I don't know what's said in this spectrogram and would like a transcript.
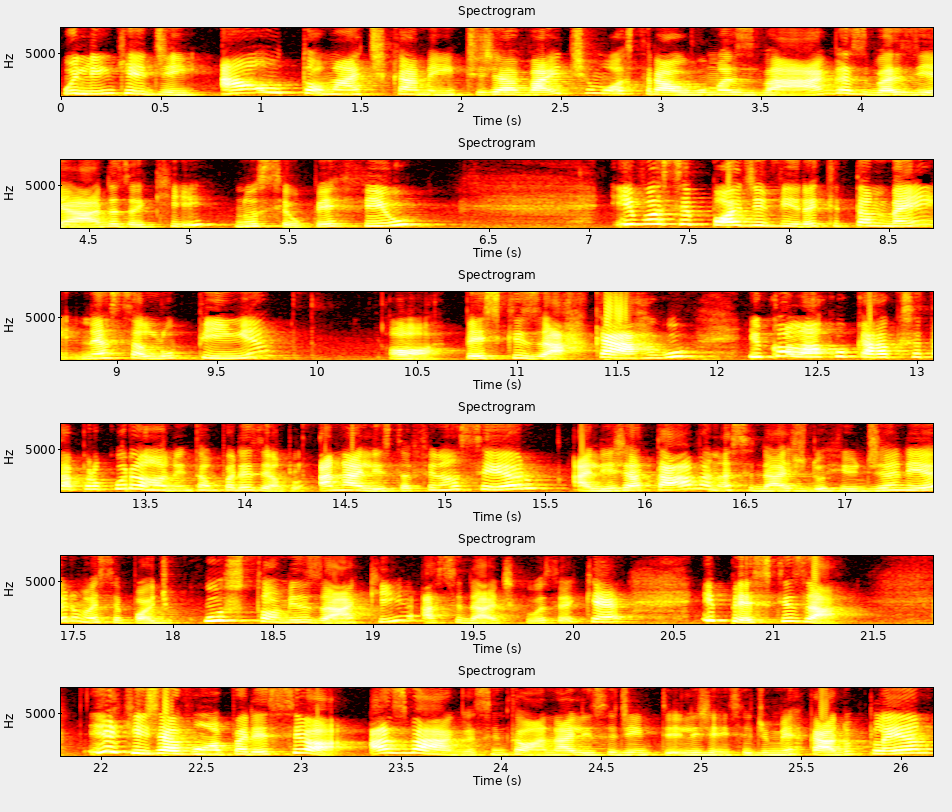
o LinkedIn automaticamente já vai te mostrar algumas vagas baseadas aqui no seu perfil e você pode vir aqui também nessa lupinha, ó, pesquisar cargo e coloca o cargo que você está procurando. Então, por exemplo, analista financeiro, ali já estava na cidade do Rio de Janeiro, mas você pode customizar aqui a cidade que você quer e pesquisar. E aqui já vão aparecer ó, as vagas. Então, analista de inteligência de mercado pleno,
